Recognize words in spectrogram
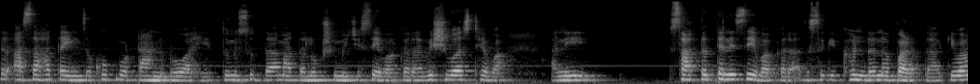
तर असा हा ताईंचा खूप मोठा अनुभव आहे. तुम्हीसुद्धा माता लक्ष्मीची सेवा करा विश्वास ठेवा. आणि सातत्याने सेवा करा. जसं की खंड न पाडता किंवा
